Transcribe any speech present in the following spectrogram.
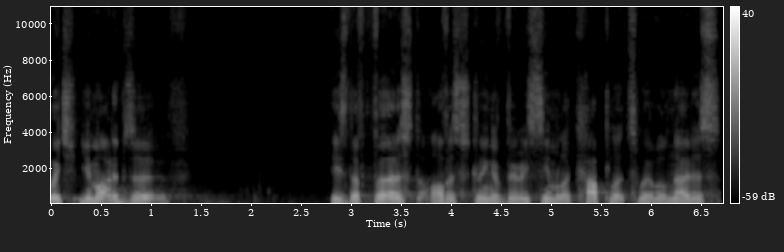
which you might observe is the first of a string of very similar couplets where we'll notice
